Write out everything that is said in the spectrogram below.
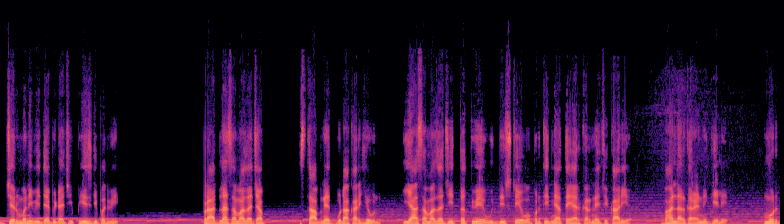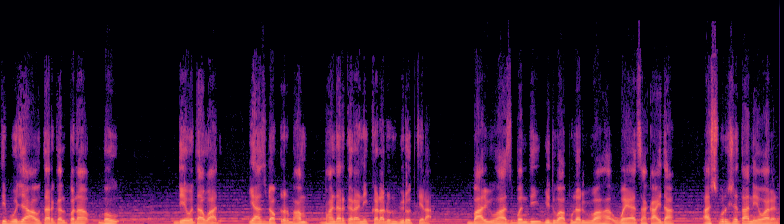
जर्मनी विद्यापीठाची पी एच डी पदवी. प्रार्थना समाजाच्या स्थापनेत पुढाकार घेऊन या समाजाची तत्वे उद्दिष्टे व प्रतिज्ञा तयार करण्याचे कार्य भांडारकरांनी केले. मूर्तीपूजा अवतार कल्पना बहु देवतावाद यास डॉक्टर भां भांडारकरांनी कडाडून विरोध केला. बालविवाहास बंदी विधवा पुनर्विवाह वयाचा कायदा अस्पृश्यता निवारण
